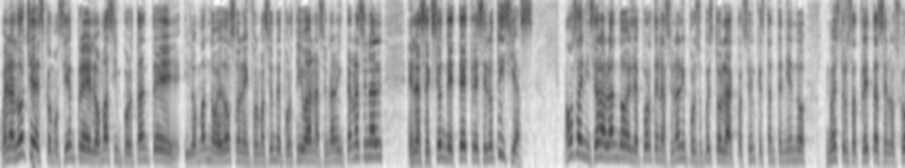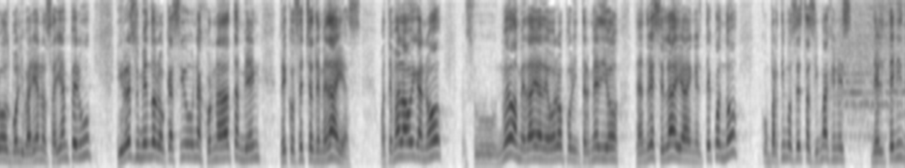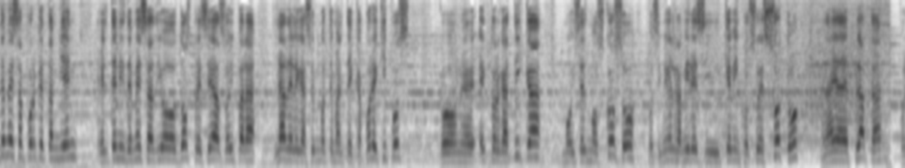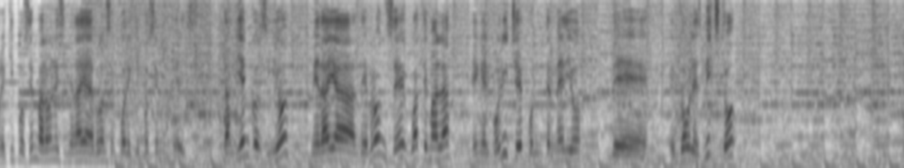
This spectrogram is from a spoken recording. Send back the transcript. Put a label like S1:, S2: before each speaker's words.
S1: Buenas noches, como siempre, lo más importante y lo más novedoso en la información deportiva nacional e internacional en la sección de T13 Noticias. Vamos a iniciar hablando del deporte nacional y por supuesto la actuación que están teniendo nuestros atletas en los Juegos Bolivarianos allá en Perú y resumiendo lo que ha sido una jornada también de cosechas de medallas. Guatemala hoy ganó su nueva medalla de oro por intermedio de Andrés Zelaya en el taekwondo compartimos estas imágenes del tenis de mesa porque también el tenis de mesa dio dos preseas hoy para la delegación guatemalteca. Por equipos con eh, Héctor Gatica, Moisés Moscoso, José Miguel Ramírez y Kevin Josué Soto, medalla de plata por equipos en varones y medalla de bronce por equipos en mujeres. También consiguió medalla de bronce Guatemala en el boliche por intermedio del el dobles mixto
